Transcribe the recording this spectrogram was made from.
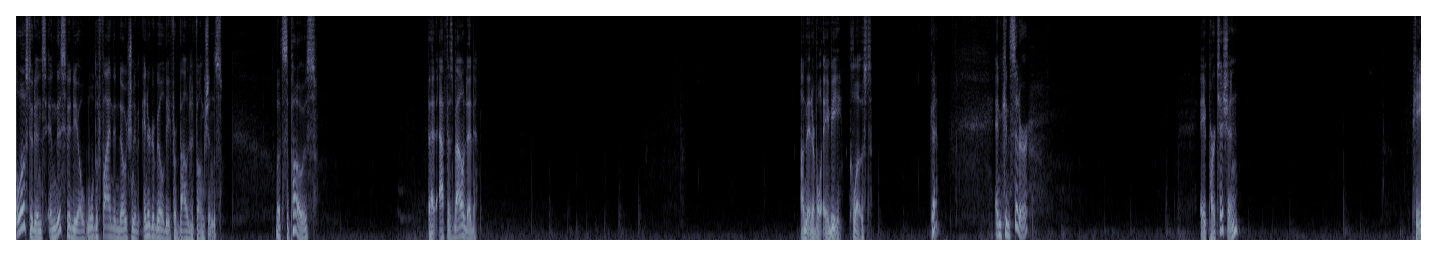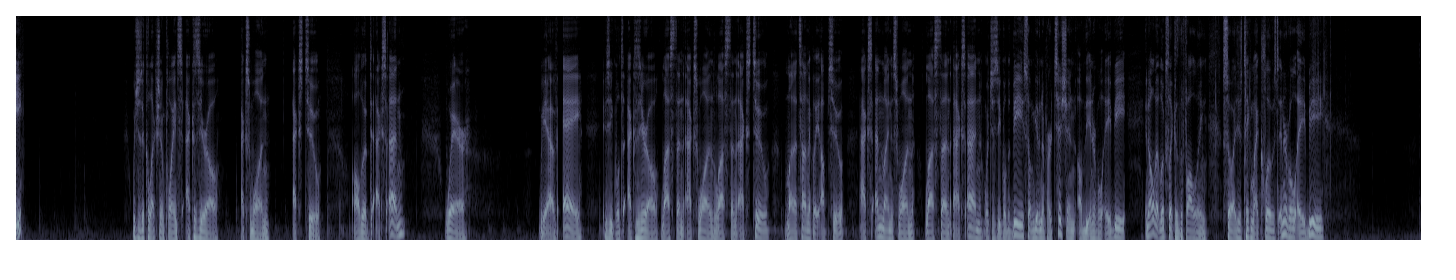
Hello students, in this video we'll define the notion of integrability for bounded functions. Let's suppose that f is bounded on the interval ab, closed. Okay? And consider a partition P which is a collection of points x0, x1, x2, all the way up to xn, where we have a is equal to x0 less than x1 less than x2 monotonically up to xn minus 1 less than xn, which is equal to b. So I'm given a partition of the interval ab. And all that looks like is the following. So I just take my closed interval ab.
